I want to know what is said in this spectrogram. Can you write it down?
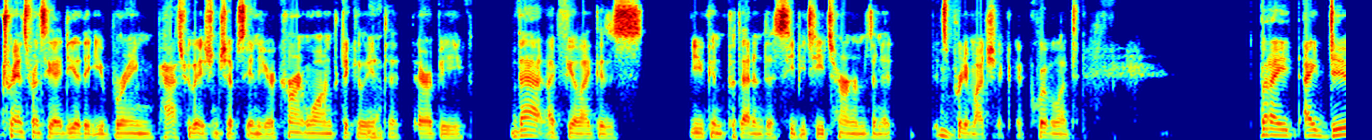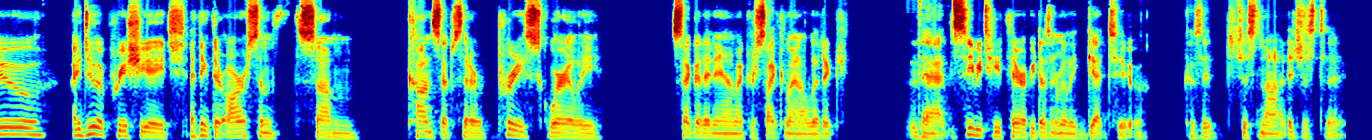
transference the idea that you bring past relationships into your current one, particularly yeah. into therapy. That I feel like is you can put that into CBT terms and it it's hmm. pretty much equivalent. But I I do I do appreciate. I think there are some some concepts that are pretty squarely psychodynamic or psychoanalytic that CBT therapy doesn't really get to because it's just not. It's just a,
